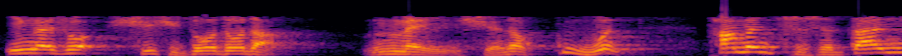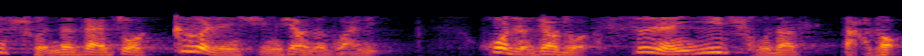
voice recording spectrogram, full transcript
应该说，许许多多的美学的顾问，他们只是单纯的在做个人形象的管理，或者叫做私人衣橱的打造，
